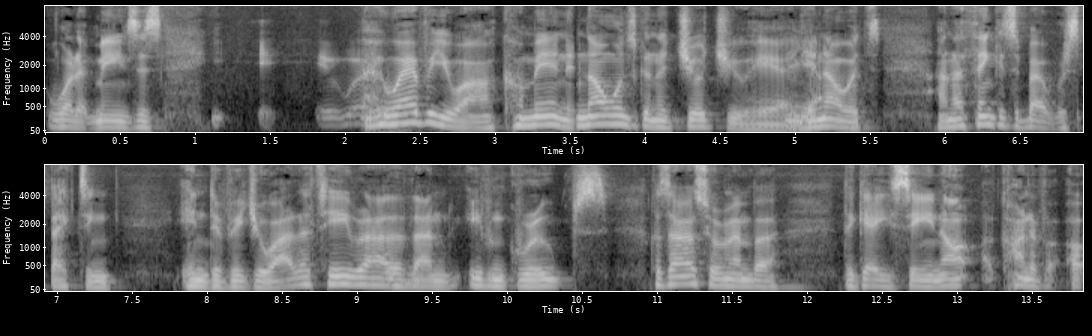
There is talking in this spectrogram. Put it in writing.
what it means is. Whoever you are, come in. No one's going to judge you here. You know it's, and I think it's about respecting individuality rather than even groups. Because I also remember the gay scene, uh, kind of uh,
